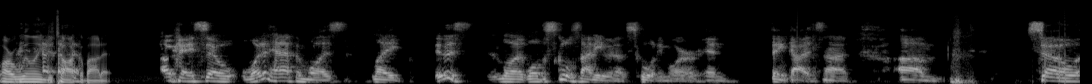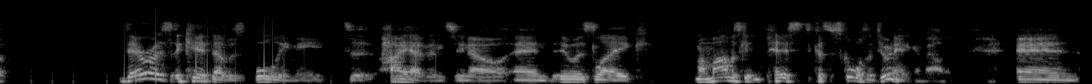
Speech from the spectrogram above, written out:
are willing to talk about it. Okay, so what had happened was like it was well, the school's not even a school anymore, and thank God it's not. Um, so there was a kid that was bullying me to high heavens, you know, and it was like my mom was getting pissed because the school wasn't doing anything about it. And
